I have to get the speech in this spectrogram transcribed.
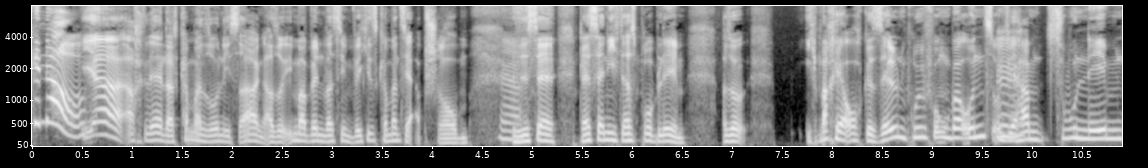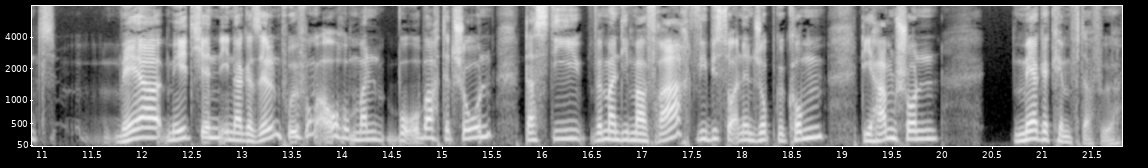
genau. Ja, ach ne, das kann man so nicht sagen. Also immer wenn was ihm weg ist, kann man es ja abschrauben. Ja. Das ist ja, das ist ja nicht das Problem. Also ich mache ja auch Gesellenprüfungen bei uns und mhm. wir haben zunehmend mehr Mädchen in der Gesellenprüfung auch und man beobachtet schon, dass die, wenn man die mal fragt, wie bist du an den Job gekommen, die haben schon mehr gekämpft dafür.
